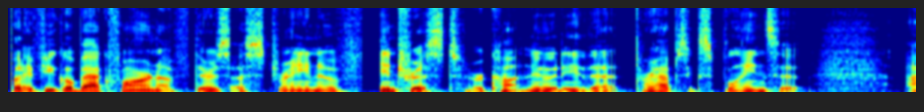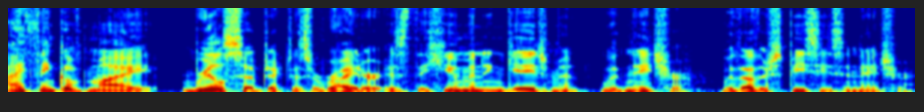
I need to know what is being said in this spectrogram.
But if you go back far enough, there's a strain of interest or continuity that perhaps explains it. I think of my real subject as a writer is the human engagement with nature, with other species in nature.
